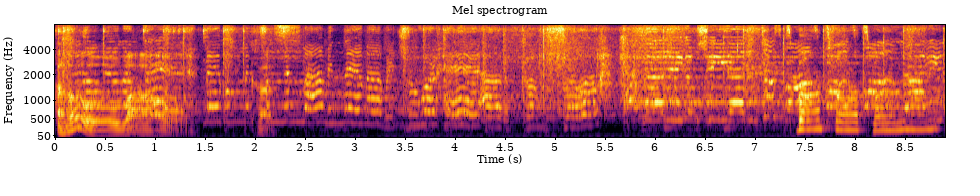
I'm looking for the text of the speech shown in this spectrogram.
Oh, wow. Krass. Spot, spot, spotlight.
